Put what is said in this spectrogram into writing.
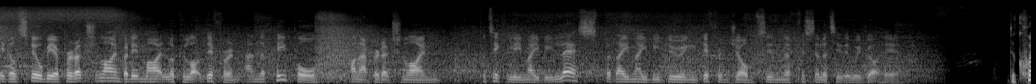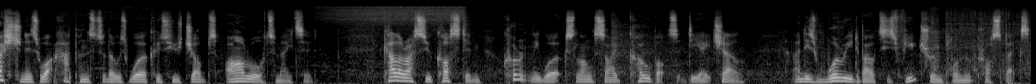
it'll still be a production line, but it might look a lot different. And the people on that production line, particularly, may be less, but they may be doing different jobs in the facility that we've got here. The question is what happens to those workers whose jobs are automated. Kalarasu Kostin currently works alongside cobots at DHL and is worried about his future employment prospects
